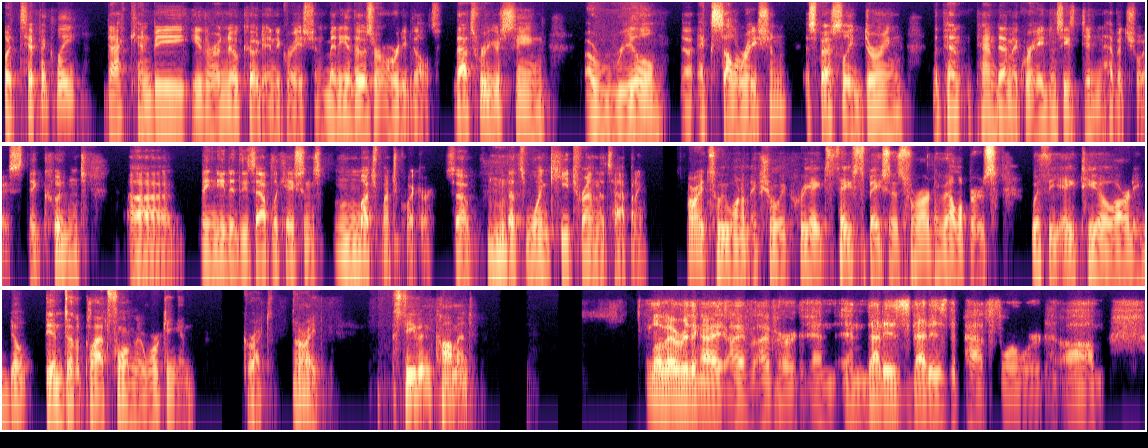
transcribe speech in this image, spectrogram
But typically, that can be either a no code integration. Many of those are already built. That's where you're seeing a real uh, acceleration, especially during the pan- pandemic, where agencies didn't have a choice. They couldn't, uh, they needed these applications much, much quicker. So mm-hmm. that's one key trend that's happening. All right, so we want to make sure we create safe spaces for our developers with the ATO already built into the platform they're working in. Correct. All right. Stephen, comment? Love everything I, have I've heard, and and that is that is the path forward. Um,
